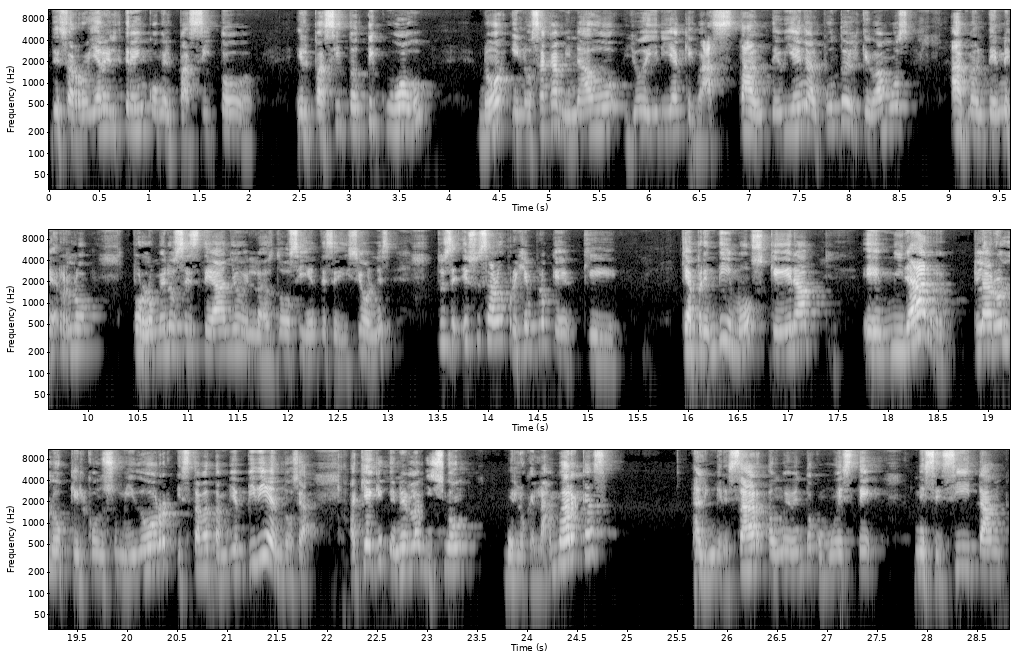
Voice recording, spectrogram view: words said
desarrollara el tren con el pasito, el pasito TikWow, ¿no? Y nos ha caminado, yo diría que bastante bien, al punto del que vamos a mantenerlo por lo menos este año en las dos siguientes ediciones. Entonces, eso es algo, por ejemplo, que, que, aprendimos, que era eh, mirar, claro, lo que el consumidor estaba también pidiendo. O sea, aquí hay que tener la visión de lo que las marcas, al ingresar a un evento como este, necesitan,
